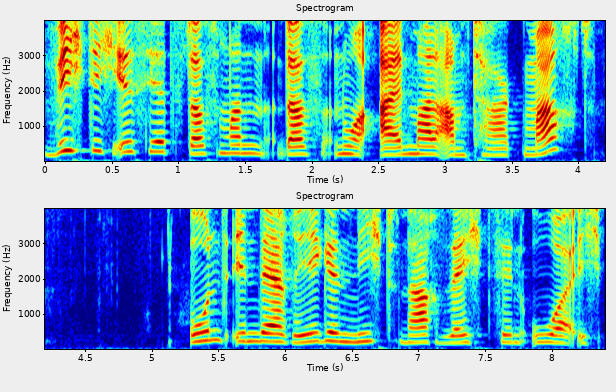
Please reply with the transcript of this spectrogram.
Wichtig ist jetzt, dass man das nur einmal am Tag macht und in der Regel nicht nach 16 Uhr. Ich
